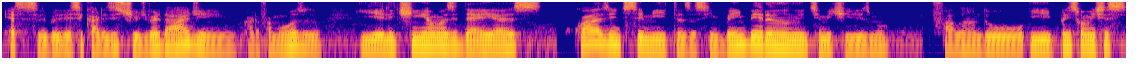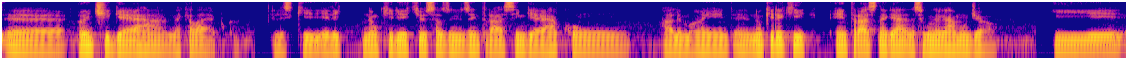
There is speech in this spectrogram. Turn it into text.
Essa, esse cara existiu de verdade, um cara famoso, e ele tinha umas ideias quase antissemitas, assim, bem beirando o antissemitismo falando e principalmente é, anti-guerra naquela época. Eles que ele não queria que os Estados Unidos entrassem em guerra com a Alemanha, não queria que entrasse na, guerra, na Segunda Guerra Mundial. E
